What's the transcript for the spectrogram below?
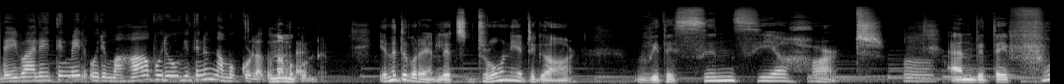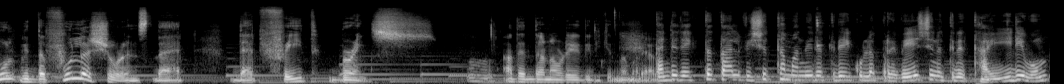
ദൈവാലയത്തിന്മേൽ ഒരു മഹാപുരോഹിതനും നമുക്കുള്ളത്. നമുക്കുണ്ട്. എന്നിട്ട് പറയാം let's draw near to God with a sincere heart and with a full with the full assurance that that faith brings അതെന്താണ് അവിടെ എഴുതിയിരിക്കുന്നത് തന്റെ രക്തത്താൽ വിശുദ്ധ മന്ദിരത്തിലേക്കുള്ള പ്രവേശനത്തിന് ധൈര്യവും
